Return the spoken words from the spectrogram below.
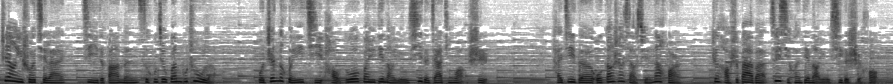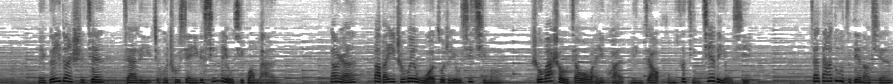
这样一说起来，记忆的阀门似乎就关不住了。我真的回忆起好多关于电脑游戏的家庭往事。还记得我刚上小学那会儿，正好是爸爸最喜欢电脑游戏的时候。每隔一段时间，家里就会出现一个新的游戏光盘。当然，爸爸一直为我做着游戏启蒙，手把手教我玩一款名叫《红色警戒》的游戏。在大肚子电脑前，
